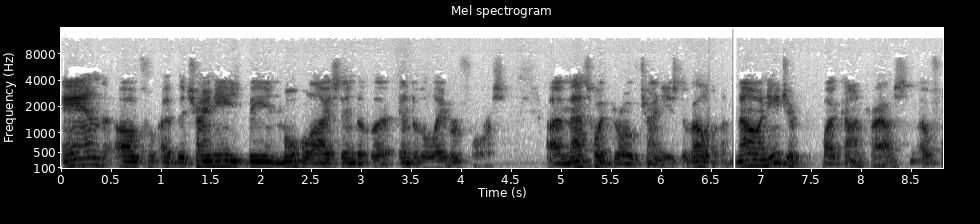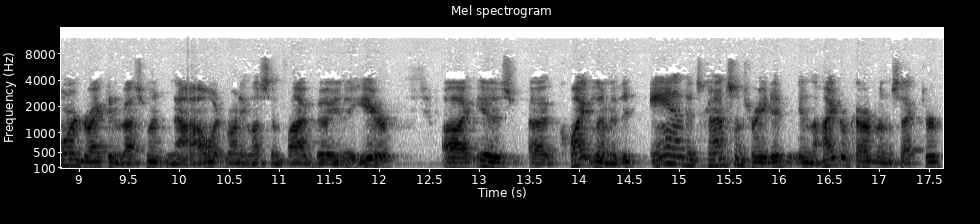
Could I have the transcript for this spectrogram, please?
and of uh, the Chinese being mobilized into the into the labor force. Uh, and that's what drove Chinese development. Now in Egypt, by contrast, foreign direct investment now at running less than five billion a year uh, is uh, quite limited, and it's concentrated in the hydrocarbon sector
